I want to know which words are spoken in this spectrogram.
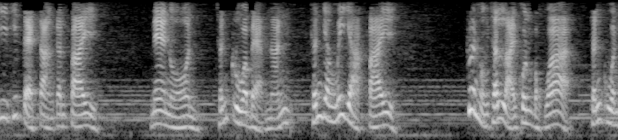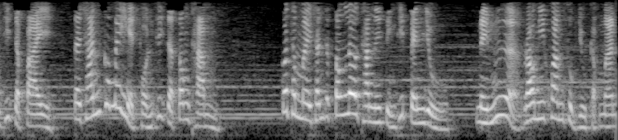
ที่ที่แตกต่างกันไป แน่นอน ฉันกลัวแบบนั้น ฉันยังไม่อยากไป เพื่อนของฉันหลายคนบอกว่า ฉันควรที่จะไป แต่ฉันก็ไม่เหตุผลที่จะต้องทำก็ทำไมฉันจะต้องเลิกทำในสิ่งที่เป็นอยู่ ในเมื่อเรามีความสุขอยู่กับมัน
